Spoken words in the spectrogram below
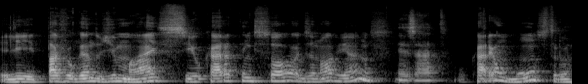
ele tá jogando demais e o cara tem só 19 anos. Exato. O cara é um monstro,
